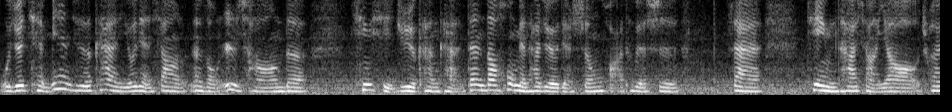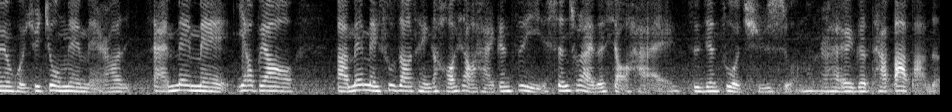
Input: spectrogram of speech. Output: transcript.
我觉得前面其实看有点像那种日常的轻喜剧看看，但是到后面它就有点升华，特别是在 Tim 他想要穿越回去救妹妹，然后在妹妹要不要。把妹妹塑造成一个好小孩，跟自己生出来的小孩之间做取舍嘛。然后还有一个他爸爸的，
